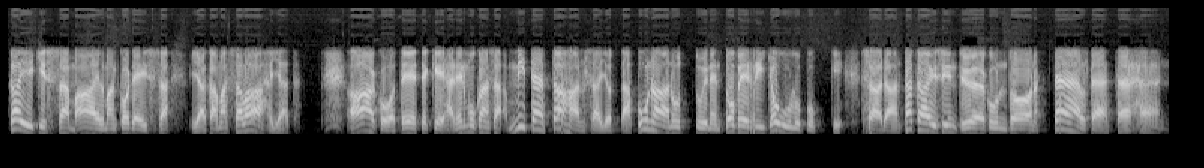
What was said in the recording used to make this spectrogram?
kaikissa maailman kodeissa jakamassa lahjat. AKT tekee hänen mukansa mitä tahansa, jotta punaanuttuinen toveri joulupukki saadaan takaisin työkuntoon täältä tähän.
